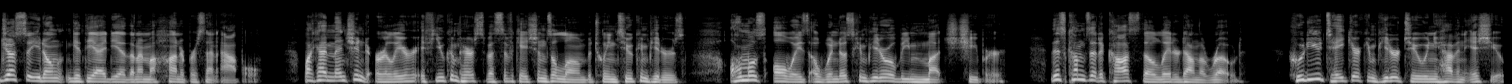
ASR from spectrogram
Just so you don't get the idea that I'm 100% Apple. Like I mentioned earlier, if you compare specifications alone between two computers, almost always a Windows computer will be much cheaper. This comes at a cost, though, later down the road. Who do you take your computer to when you have an issue?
